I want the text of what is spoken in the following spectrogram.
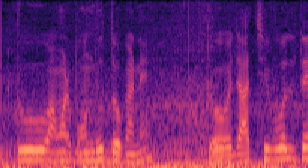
একটু আমার বন্ধুর দোকানে। তো যাচ্ছি বলতে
